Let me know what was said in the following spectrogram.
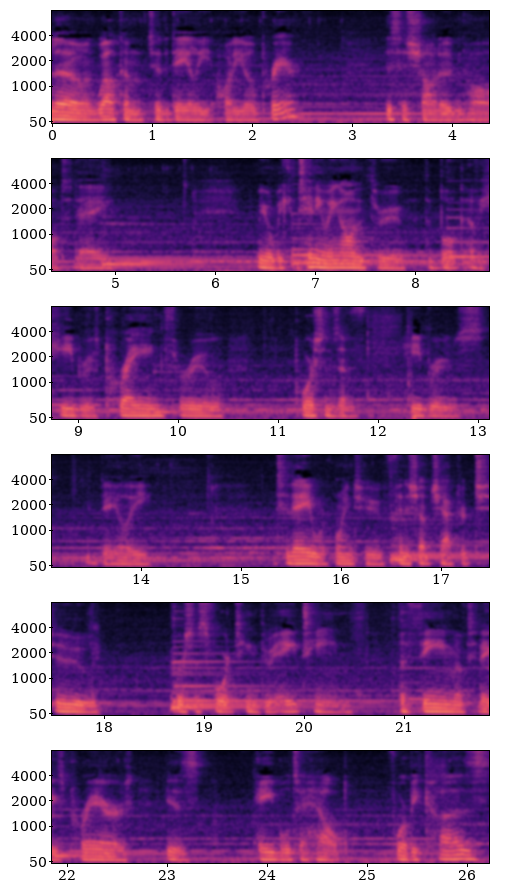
Hello and welcome to the daily audio prayer. This is Sean Odenhall. Today we will be continuing on through the book of Hebrews, praying through portions of Hebrews daily. Today we're going to finish up chapter 2, verses 14 through 18. The theme of today's prayer is able to help, for because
